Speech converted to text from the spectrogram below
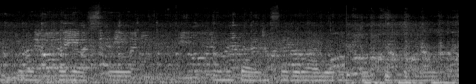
अजूनपर्यंत जास्त कोणी पॅरेंट्स वगैरे आले नव्हते खूप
